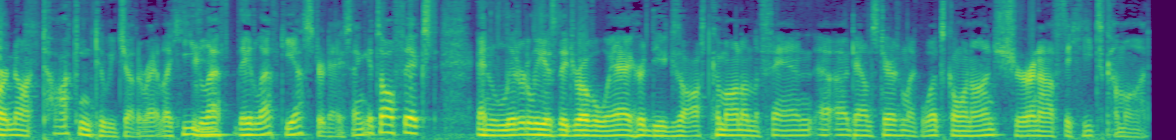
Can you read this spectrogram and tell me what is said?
are not talking to each other, right? Like he mm-hmm. left, they left yesterday saying it's all fixed. And literally as they drove away, I heard the exhaust come on on the fan uh, uh downstairs. I'm like, what's going on? Sure enough, the heat's come on.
